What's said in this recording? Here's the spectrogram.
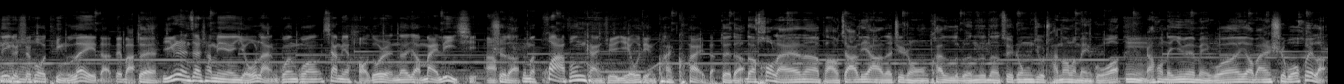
那个时候挺累的，对吧？对，一个人在上面游览观光，下面好多人呢要卖力气啊。是的，那么画风感觉也有点怪怪的。对的。那后来呢，保加利亚的这种快乐的轮子呢，最终就传到了美国。嗯。然后呢，因为美国要办世博会了，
